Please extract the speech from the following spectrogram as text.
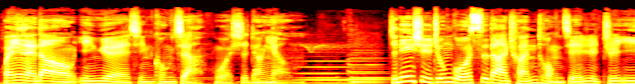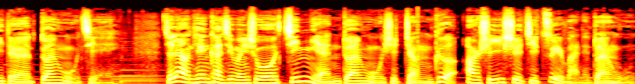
欢迎来到音乐星空下，我是张扬。今天是中国四大传统节日之一的端午节。前两天看新闻说，今年端午是整个二十一世纪最晚的端午，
